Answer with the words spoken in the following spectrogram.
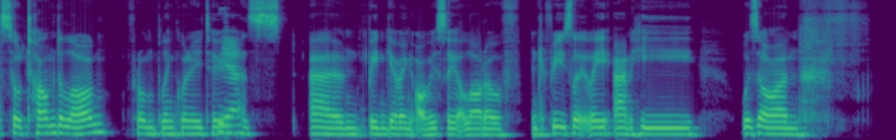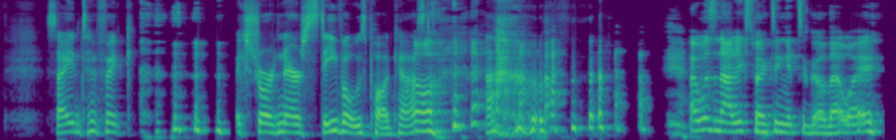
so. Tom DeLonge from Blink 182 Yeah. has um, been giving obviously a lot of interviews lately, and he was on Scientific Extraordinaire Steve O's podcast. Oh. I was not expecting it to go that way.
